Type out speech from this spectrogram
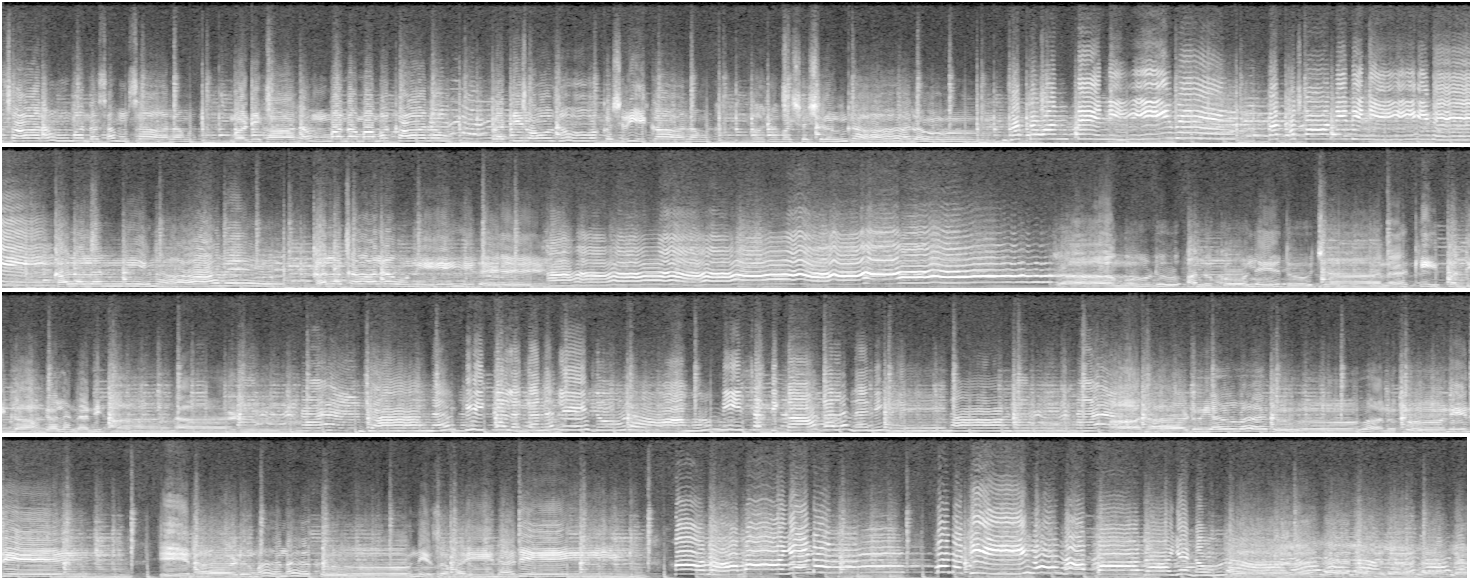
సారం మన సంసారం. మణిహారం మన మమకారం. ప్రతిరోజు ఒక శ్రీకారం పరవశ శృంగారం. కలలన్నీ నావే కలకాలం రాముడు అనుకోలేదు జానకి పతి కాగలనని ఆనాడు. జానకి కలగనలేదు రాముని సతి కాగలనని ఆనాడు ఎవరు అనుకోనిది? ఈనాడు మనకు నిజమైనది?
